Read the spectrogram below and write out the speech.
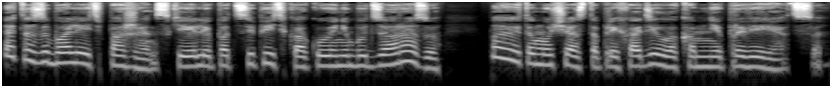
это заболеть по-женски или подцепить какую-нибудь заразу, поэтому часто приходила ко мне проверяться.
